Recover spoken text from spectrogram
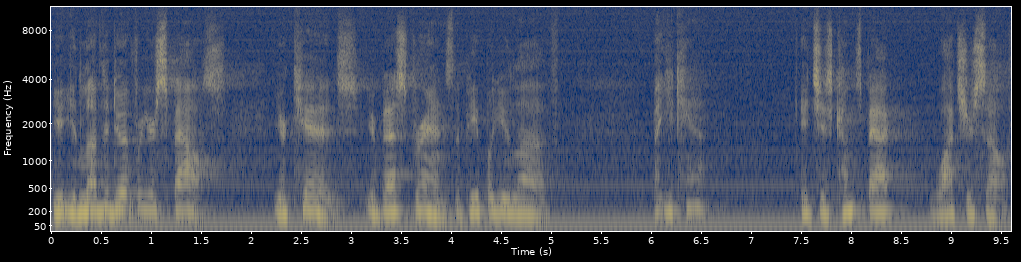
You, would love to do it for your spouse, your kids, your best friends, the people you love, but you can't. It just comes back watch yourself.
